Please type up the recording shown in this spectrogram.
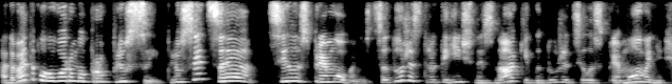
А давайте поговоримо про плюси. Плюси це цілеспрямованість, це дуже стратегічний знак, і ви дуже цілеспрямовані,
